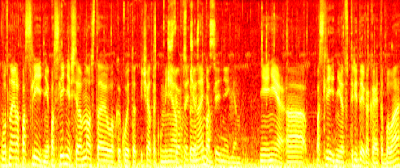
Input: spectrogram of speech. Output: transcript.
вот, наверное, последняя. Последняя все равно оставила какой-то отпечаток у меня Четвертая часть, последняя, Ген. Не-не, а, последняя в 3D какая-то была.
